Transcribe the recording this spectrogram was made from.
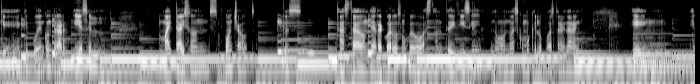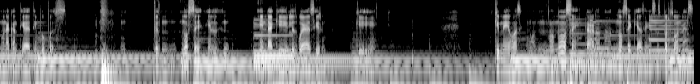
que, que pude encontrar y es el Mike Tyson's Punch Out. Pues hasta donde recuerdo es un juego bastante difícil. No, es como que lo puedas terminar en, en, una cantidad de tiempo, pues, pues no sé, en, en, la que les voy a decir que, que me dejo así como, no, no sé, la verdad no, no sé qué hacen esas personas,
